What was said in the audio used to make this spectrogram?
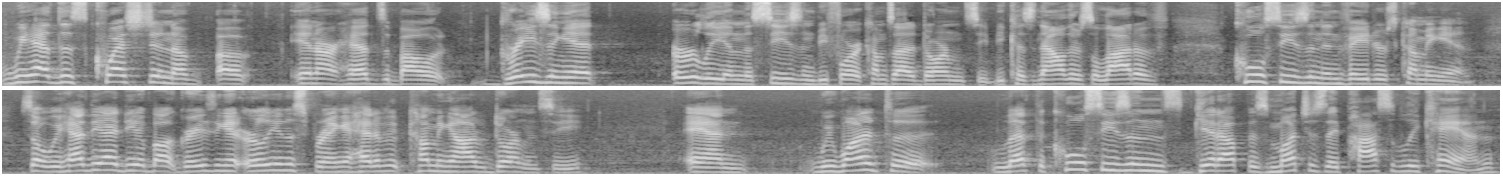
we had this question of, of, in our heads about grazing it early in the season before it comes out of dormancy because now there's a lot of cool season invaders coming in. So we had the idea about grazing it early in the spring ahead of it coming out of dormancy and we wanted to let the cool seasons get up as much as they possibly can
